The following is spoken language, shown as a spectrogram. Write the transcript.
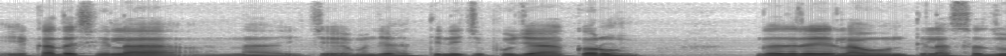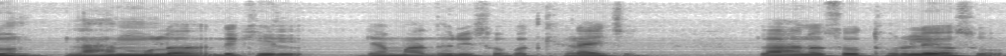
एकादशीला जे म्हणजे हत्तीनीची पूजा करून गजरे लावून तिला सजवून लहान मुलं देखील या माधुरीसोबत खेळायचे. लहान असो थोरले असो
